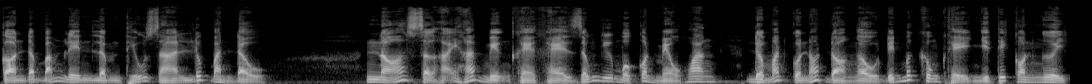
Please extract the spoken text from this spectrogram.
còn đã bám lên lâm thiếu gia lúc ban đầu. Nó sợ hãi há miệng khè khè giống như một con mèo hoang, đôi mắt của nó đỏ ngầu đến mức không thể nhìn thấy con người.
